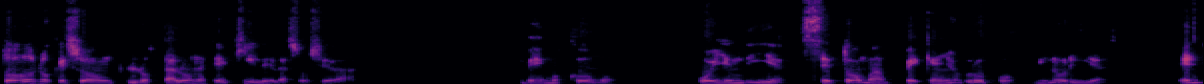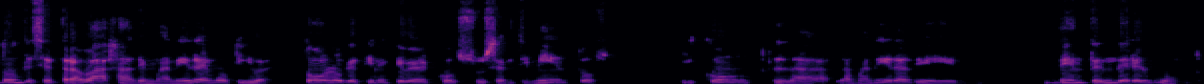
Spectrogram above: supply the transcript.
todo lo que son los talones de Aquiles de la sociedad. Vemos cómo hoy en día se toman pequeños grupos, minorías, en donde se trabaja de manera emotiva todo lo que tiene que ver con sus sentimientos y con la, manera de, entender el mundo.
